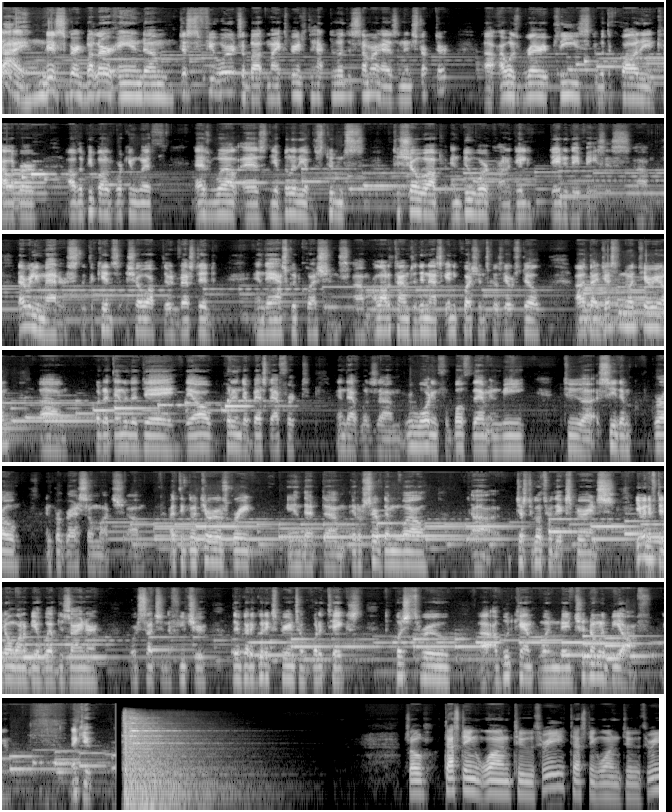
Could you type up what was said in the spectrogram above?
Hi, this is Greg Butler, and um, just a few words about my experience at Hack the Hood this summer as an instructor. Uh, I was very pleased with the quality and caliber of the people I was working with, as well as the ability of the students to show up and do work on a daily, day-to-day basis. Um, that really matters. That the kids show up, they're invested, and they ask good questions. Um, a lot of times, they didn't ask any questions because they were still uh, digesting the material. Um, but at the end of the day, they all put in their best effort, and that was um, rewarding for both them and me to uh, see them grow and progress so much. Um, I think the material is great, and that um, it'll serve them well uh, just to go through the experience. Even if they don't want to be a web designer or such in the future, they've got a good experience of what it takes to push through Uh, a boot camp when they should normally be off. Yeah. Thank you. So testing one, two, three. Testing one, two, three.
